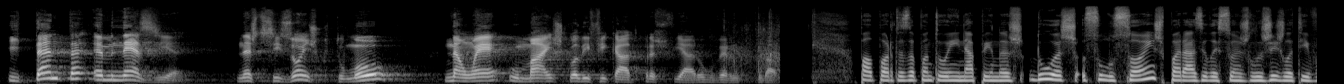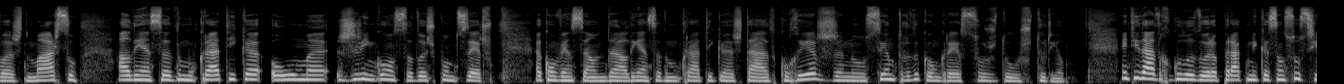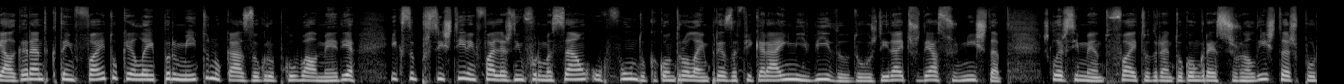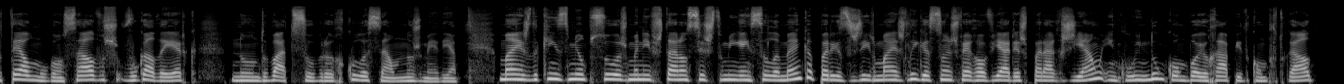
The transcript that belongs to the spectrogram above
e tanta amnésia nas decisões que tomou, não é o mais qualificado para esfiar o governo de Portugal. Paulo Portas apontou ainda apenas duas soluções para as eleições legislativas de março: a Aliança Democrática ou uma Geringonça 2.0. A convenção da Aliança Democrática está a decorrer no Centro de Congressos do Estoril. A entidade reguladora para a comunicação social garante que tem feito o que a lei permite no caso do Grupo Global Média e que, se persistirem falhas de informação, o fundo que controla a empresa ficará inibido dos direitos de acionista. Esclarecimento feito durante o Congresso jornalistas por Telmo Gonçalves, vogal da ERC, num debate sobre a regulação nos média. Mais de 15 mil pessoas manifestaram-se este domingo em Salamanca para exigir mais ligações ferroviárias para a região, incluindo um comboio rápido com Portugal.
